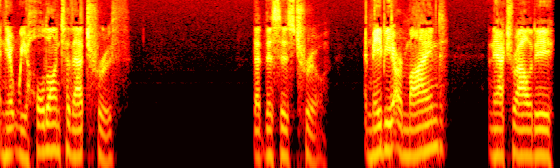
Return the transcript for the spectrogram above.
And yet we hold on to that truth that this is true. And maybe our mind and the actuality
